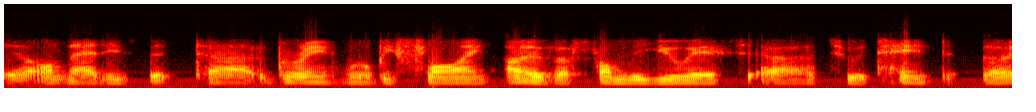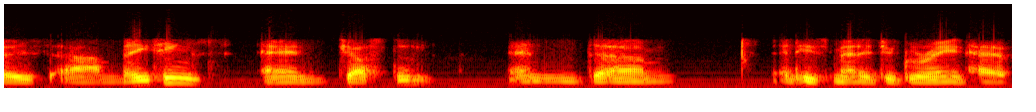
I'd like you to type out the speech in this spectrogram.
uh, on that is that uh, Greene will be flying over from the US uh, to attend those uh, meetings, and Justin and um, and his manager Greene have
